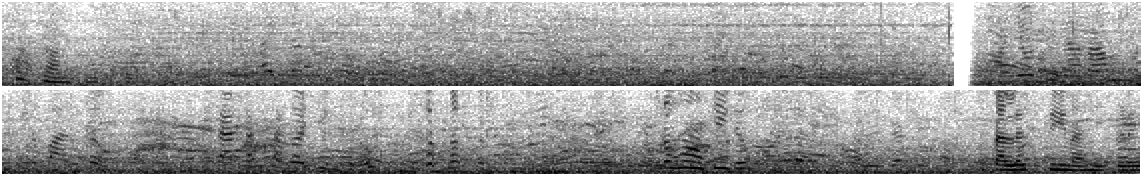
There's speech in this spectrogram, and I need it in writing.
खूप छान मस्त अयोध्येला राम मंदिर बांधलं त्यातच सगळं जिंकलो तुला हां सी पॅलेस्टीन आहे इकडे.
